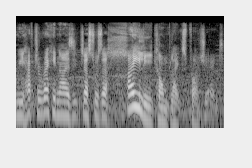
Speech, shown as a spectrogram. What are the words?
We have to recognise it just was a highly complex project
